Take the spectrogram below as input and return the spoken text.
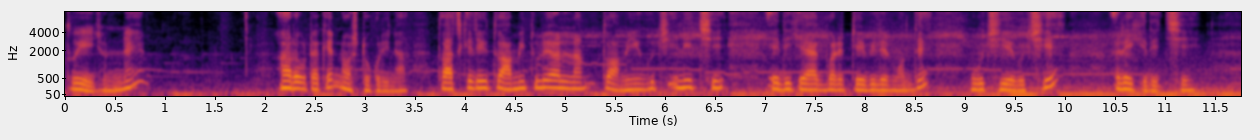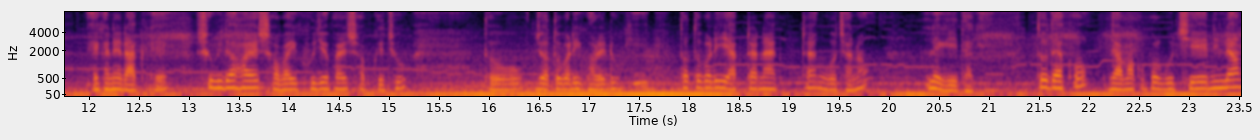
তো এই জন্যে আর ওটাকে নষ্ট করি না। তো আজকে যেহেতু আমি তুলে আনলাম, তো আমি গুছিয়ে নিচ্ছি। এদিকে একবারে টেবিলের মধ্যে গুছিয়ে গুছিয়ে রেখে দিচ্ছি। এখানে রাখলে সুবিধা হয়, সবাই খুঁজে পায় সব কিছু তো যতবারই ঘরে ঢুকি, ততবারই একটা না একটা গোছানো লেগেই থাকে। তো দেখো জামা কাপড় গুছিয়ে নিলাম।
